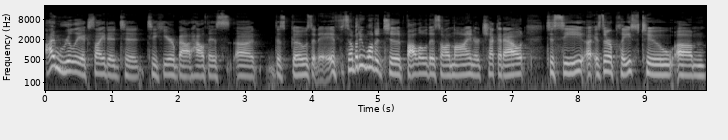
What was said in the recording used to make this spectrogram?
I'm really excited to to hear about how this uh, this goes. And if somebody wanted to follow this online or check it out to see, uh, is there a place to um,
